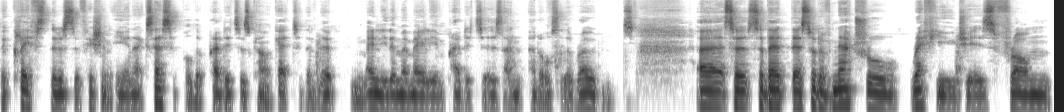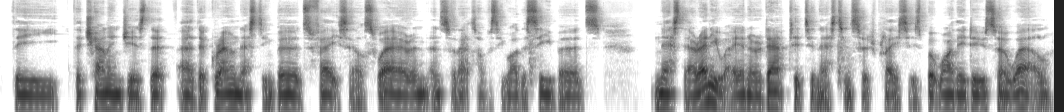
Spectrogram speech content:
the cliffs that are sufficiently inaccessible that predators can't get to them. They're mainly the mammalian predators and, and also the rodents. Uh, so, so they're, they're sort of natural refuges from the the challenges that uh, that ground nesting birds face elsewhere, and, and so that's obviously why the seabirds nest there anyway and are adapted to nest in such places. But why they do so well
